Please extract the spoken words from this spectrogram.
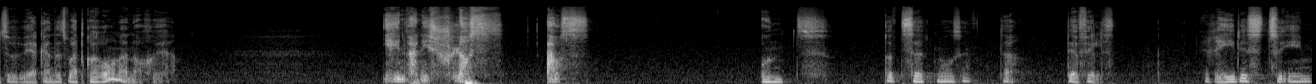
So, wer kann das Wort Corona noch hören? Irgendwann ist Schluss, aus. Und Gott sagt Mose, da, der Felsen, redest zu ihm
